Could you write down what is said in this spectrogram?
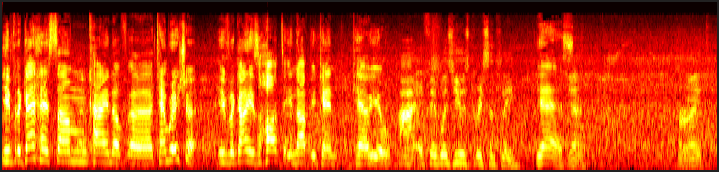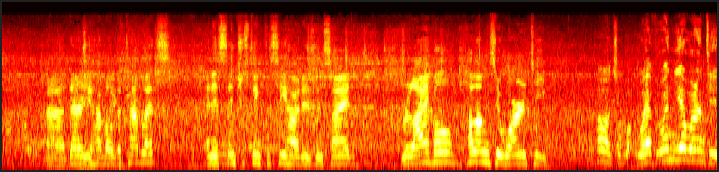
if the gun has some kind of uh, temperature, if the gun is hot enough, it can tell you. Ah, if it was used recently. Yes. Yeah. All right. Uh, there you have all the tablets, and it's interesting to see how it is inside. Reliable. How long is your warranty? Oh, so we have one year warranty.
